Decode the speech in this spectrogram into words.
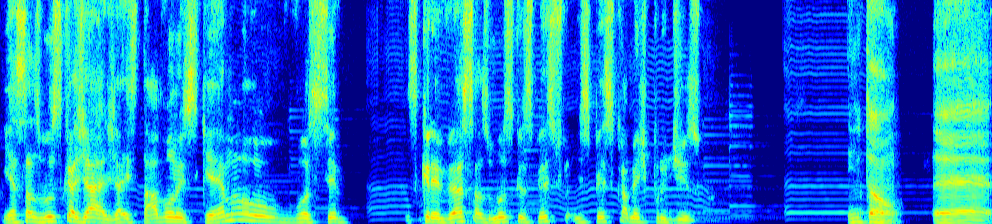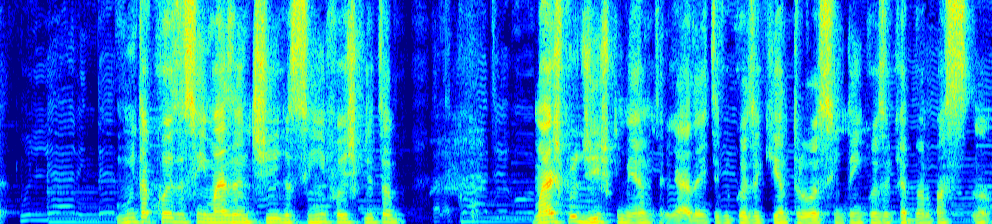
E essas músicas já, já estavam no esquema ou você escreveu essas músicas especific, especificamente para o disco? Então, é, muita coisa assim mais antiga assim foi escrita mais pro disco mesmo, tá ligado? Aí teve coisa que entrou assim, tem coisa que é do ano passado.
